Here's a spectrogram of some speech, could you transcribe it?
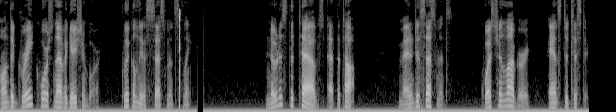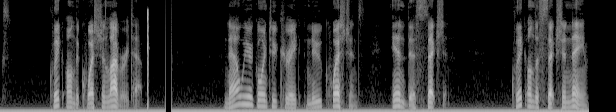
On the gray course navigation bar, click on the Assessments link. Notice the tabs at the top Manage Assessments, Question Library, and Statistics. Click on the Question Library tab. Now we are going to create new questions in this section. Click on the section name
